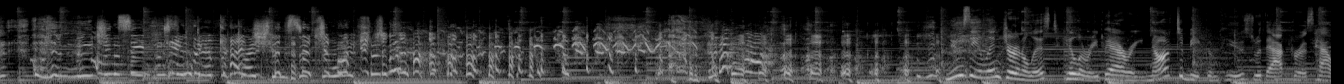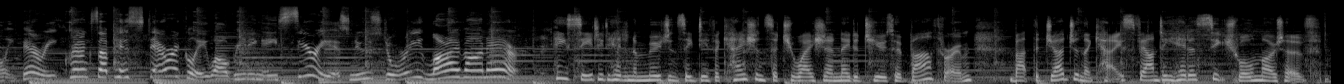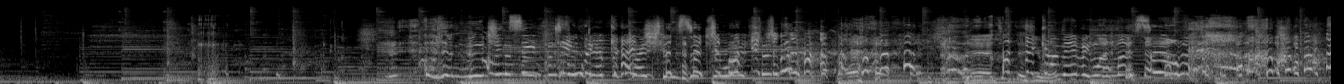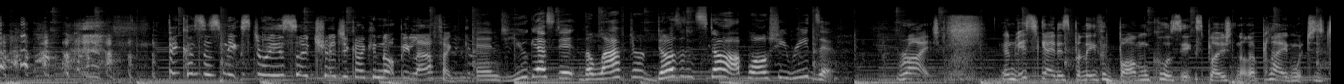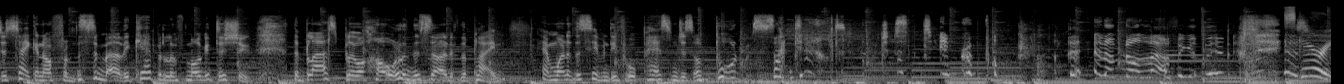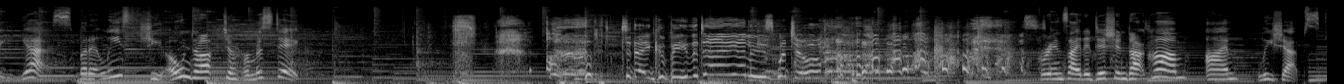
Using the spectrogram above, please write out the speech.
An emergency situation. New Zealand journalist Hilary Barry, not to be confused with actress Halle Berry, cracks up hysterically while reading a serious news story live on air. He said he'd had an emergency defecation situation and needed to use her bathroom, but the judge in the case found he had a sexual motive. An emergency deprecation situation. Yeah, just as you I'm having one myself. because this next story is so tragic, I cannot be laughing. And you guessed it, the laughter doesn't stop while she reads it. Right. Investigators believe a bomb caused the explosion on a plane which has just taken off from the Somali capital of Mogadishu. The blast blew a hole in the side of the plane, and one of the 74 passengers on board was sucked out. Just terrible. And I'm not laughing at that. Scary, yes, but at least she owned up to her mistake. Today could be the day I lose my job. For InsideEdition.com, I'm Leigh Scheps.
